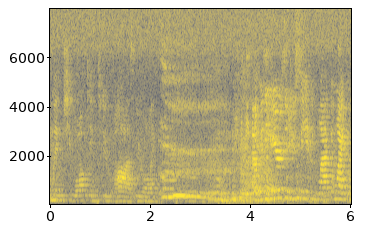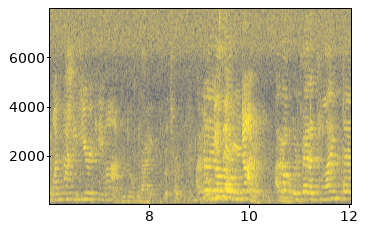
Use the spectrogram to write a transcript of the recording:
when she walked into Oz, we were all like, how many years did you see it in black and white? But one time a year it came on, and don't miss it. That's right. I Don't really miss don't it or know, you're done. I don't know if it was better times then,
